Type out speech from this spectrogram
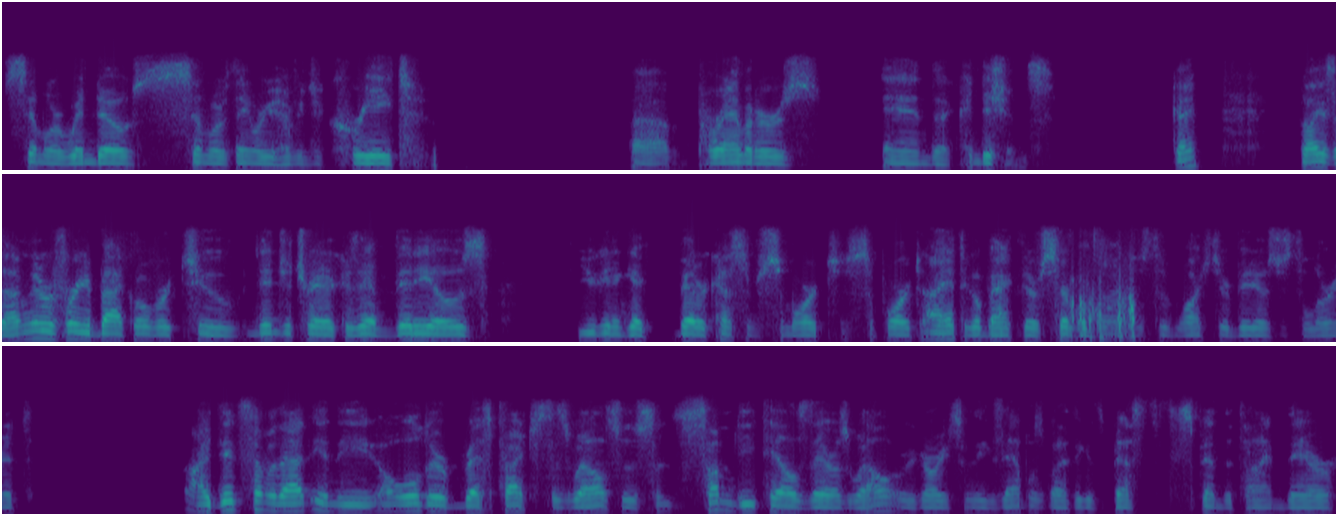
Similar window, similar thing where you're having to create uh, parameters and the conditions. Okay. Like I said, I'm going to refer you back over to NinjaTrader because they have videos. You're going to get better customer support. Support. I had to go back there several times just to watch their videos, just to learn it. I did some of that in the older best practice as well. So some details there as well regarding some of the examples, but I think it's best to spend the time there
